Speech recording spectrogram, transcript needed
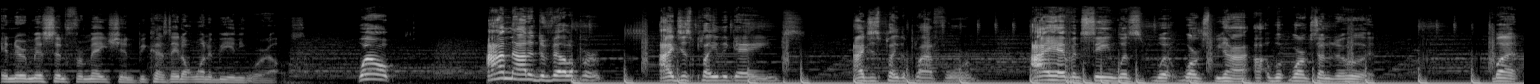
in their misinformation because they don't want to be anywhere else well i'm not a developer i just play the games. I just play the platform. I haven't seen what's what works behind uh, what works under the hood. But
